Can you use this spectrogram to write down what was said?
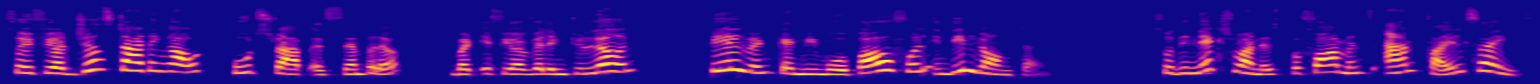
So if you're just starting out, Bootstrap is simpler, but if you're willing to learn, Tailwind can be more powerful in the long time. So the next one is performance and file size.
